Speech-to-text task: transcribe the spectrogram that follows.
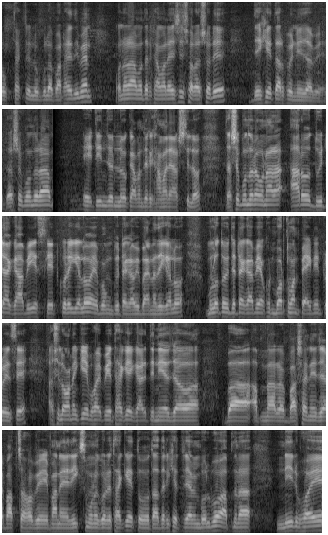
লোক থাকলে লোকগুলো পাঠিয়ে দিবেন। ওনারা আমাদের খামারে এসে সরাসরি দেখে তারপরে নিয়ে যাবে। দর্শক বন্ধুরা, এই তিনজন লোক আমাদের খামারে আসছিল। দর্শক বন্ধুরা, ওনারা আরও দুইটা গাবি সিলেক্ট করে গেল এবং দুইটা গাবি বায়না দিয়ে গেল। মূলত ওই দুইটা গাবি এখন বর্তমান প্রেগনেন্ট রয়েছে। আসলে অনেকে ভয় পেয়ে থাকে, গাড়িতে নিয়ে যাওয়া বা আপনার বাসায় নিয়ে যায়, বাচ্চা হবে মানে রিস্ক মনে করে থাকে, তো তাদের ক্ষেত্রে আমি বলব, আপনারা নির্ভয়ে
